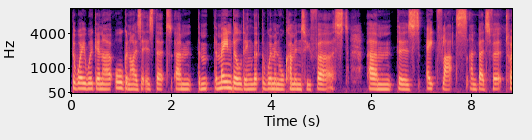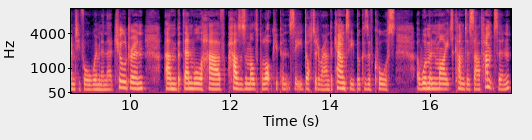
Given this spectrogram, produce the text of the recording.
the way we're going to organise it is that um, the the main building that the women will come into first. Um, there's eight flats and beds for 24 women and their children. Um, but then we'll have houses of multiple occupancy dotted around the county because, of course, a woman might come to Southampton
